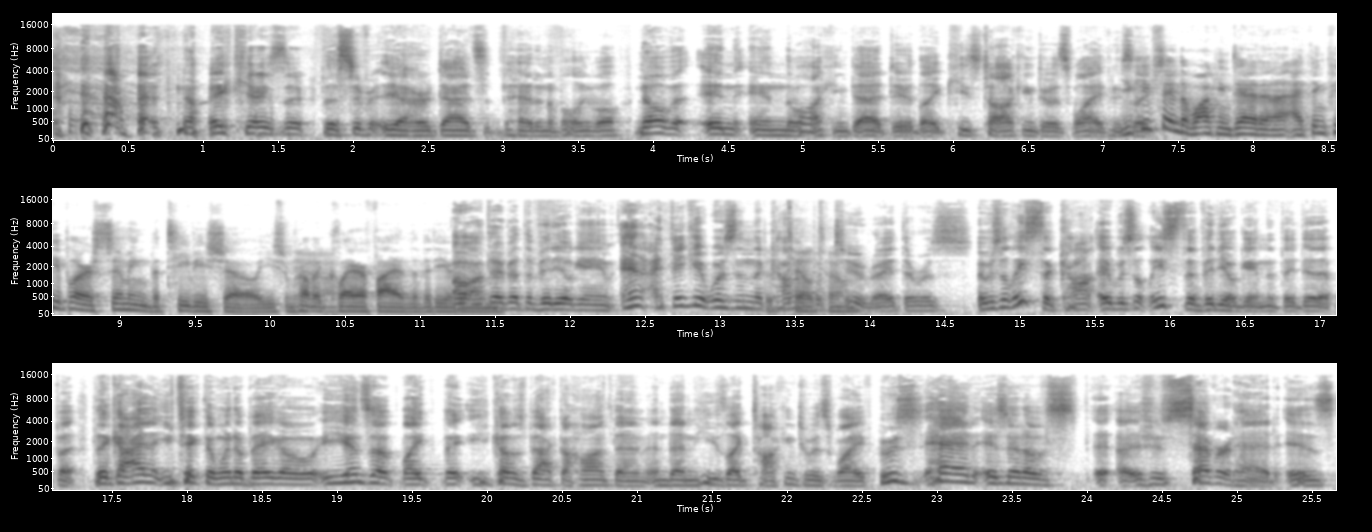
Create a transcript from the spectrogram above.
No he carries the, the super yeah her dad's head in a bowling ball no but in in the walking dead dude like he's talking to his wife and he's You like keep saying The Walking Dead, and I I think people are assuming the TV show. You should probably Yeah. clarify the video Oh, game. I'm talking about the video game, and I think it was in the, The comic book too, right? There was it was at least the con- it was at least the video game that they did it. But the guy that you take the Winnebago, he ends up like the, he comes back to haunt them, and then he's like talking to his wife, whose head isn't of uh, whose severed head is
